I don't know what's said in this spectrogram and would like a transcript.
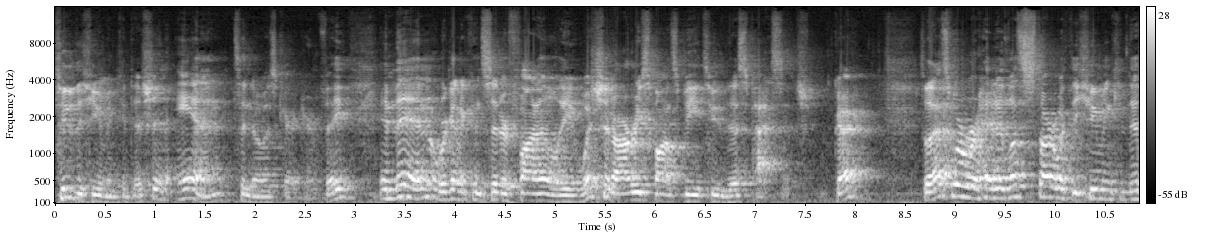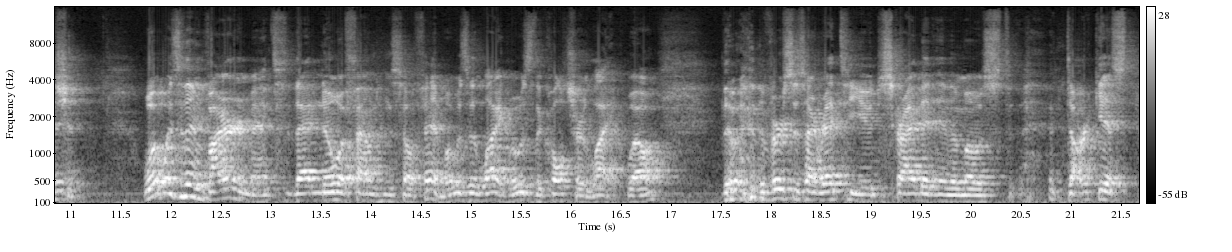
to the human condition and to Noah's character and faith. And then we're going to consider finally what should our response be to this passage. Okay? So that's where we're headed. Let's start with the human condition. What was the environment that Noah found himself in? What was it like? What was the culture like? Well, the, the verses I read to you describe it in the most darkest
